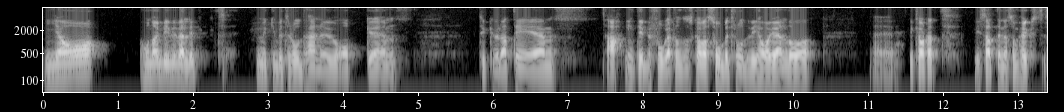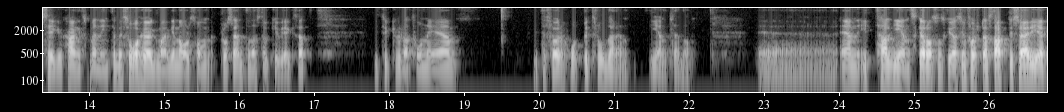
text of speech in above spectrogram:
Ja, hon har ju blivit väldigt mycket betrodd här nu och um tycker väl att det är, mm, ja, inte är befogat att de ska vara så betrodd. Vi har ju ändå, eh, det är klart att vi satte den som högst segerchans, men inte med så hög marginal som procenten har stuckit iväg. Så att vi tycker väl att hon är mm, lite för hårt betrodd här egentligen. Då. Eh, en italienska då som ska göra sin första start i Sverige.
